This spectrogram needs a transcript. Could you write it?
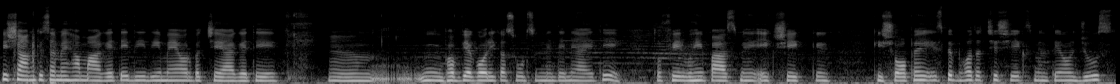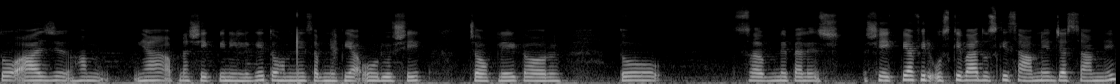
फिर शाम के समय हम आ गए थे, दीदी, मैं और बच्चे आ गए थे भव्या गौरी का सूट सिलने देने आए थे। तो फिर वहीं पास में एक शेख की शॉप है। इस पर बहुत अच्छे शेक्स मिलते हैं और जूस तो आज हम यहाँ अपना शेक पीने लगे तो हमने सबने पिया ओरियो शेक, चॉकलेट और तो सबने पहले शेक पिया, फिर उसके बाद उसके सामने, जस्ट सामने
